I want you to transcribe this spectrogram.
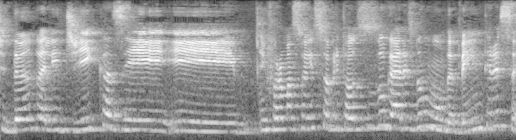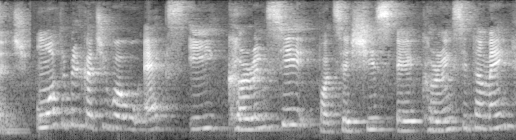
te dando ali dicas e, e, informações sobre todos os lugares do mundo, é bem interessante. Um outro aplicativo é o XE Currency, pode ser XE Currency também,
